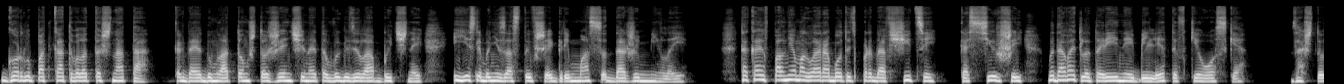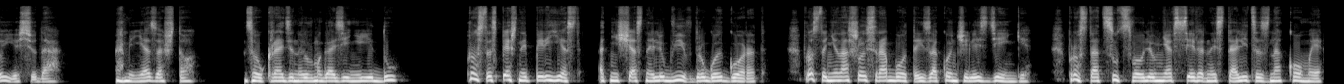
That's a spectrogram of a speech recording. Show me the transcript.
К горлу подкатывала тошнота, когда я думала о том, что женщина эта выглядела обычной, и если бы не застывшая гримаса, даже милой. Такая вполне могла работать продавщицей, кассиршей, выдавать лотерейные билеты в киоске. За что ее сюда? А меня за что? За украденную в магазине еду? Просто спешный переезд от несчастной любви в другой город. Просто не нашлось работы и закончились деньги. Просто отсутствовали у меня в северной столице знакомые,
